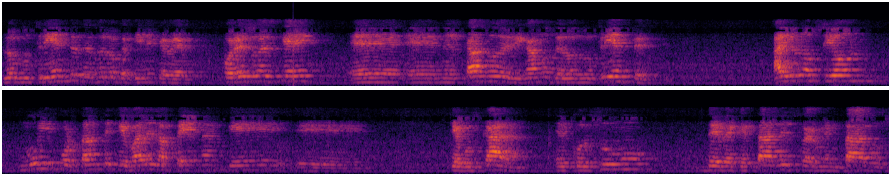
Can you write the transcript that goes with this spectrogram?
Los nutrientes, eso es lo que tiene que ver. Por eso es que eh, en el caso de, digamos, de los nutrientes, hay una opción muy importante que vale la pena que, eh, que buscaran, el consumo de vegetales fermentados.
